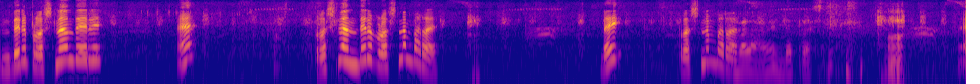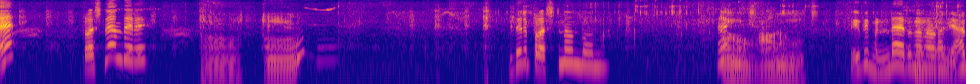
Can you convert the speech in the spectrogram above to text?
എന്തേര് പ്രശ്നം എന്തേര്? ഏ? പ്രശ്നം എന്തേര് പ്രശ്നം പറ. ഡേയ് പ്രശ്നം പറ. അവളാണ് എന്റെ പ്രശ്നം. ഏ? പ്രശ്നം എന്തേര്? എന്തേലും പ്രശ്നം എന്തോന്നു ഇത് മിണ്ടായിരുന്നോ ഞാൻ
